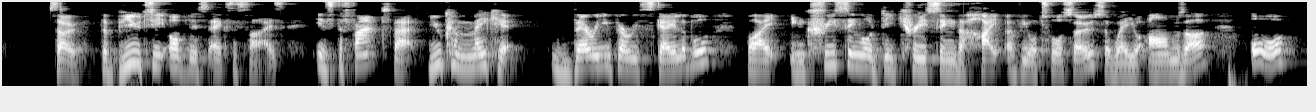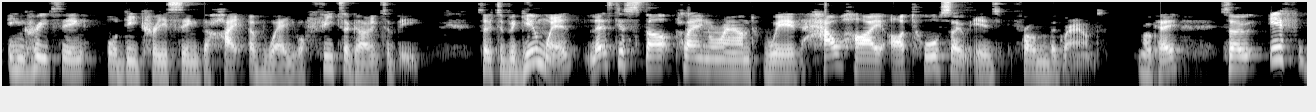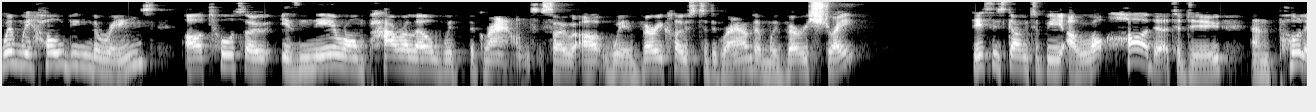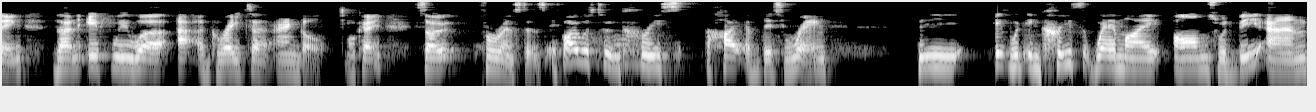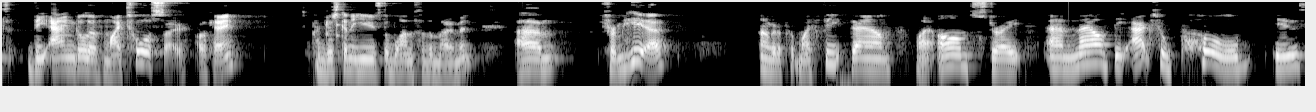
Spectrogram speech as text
So the beauty of this exercise is the fact that you can make it very, very scalable by increasing or decreasing the height of your torso, so where your arms are, or increasing or decreasing the height of where your feet are going to be. So to begin with, let's just start playing around with how high our torso is from the ground. Okay, so if when we're holding the rings, our torso is near on parallel with the ground, so uh, we're very close to the ground and we're very straight, this is going to be a lot harder to do and pulling than if we were at a greater angle. Okay, so for instance, if I was to increase the height of this ring, the it would increase where my arms would be and the angle of my torso, okay? I'm just going to use the one for the moment. Um, from here, I'm going to put my feet down, my arms straight, and now the actual pull is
